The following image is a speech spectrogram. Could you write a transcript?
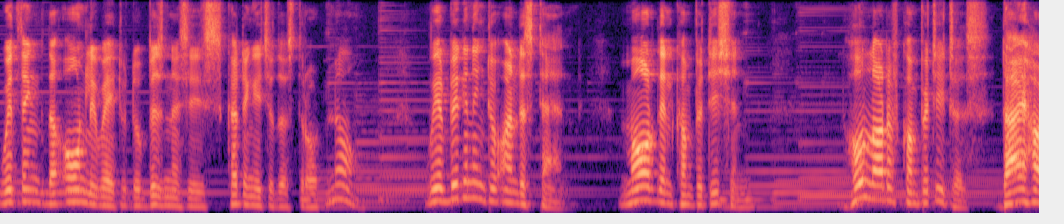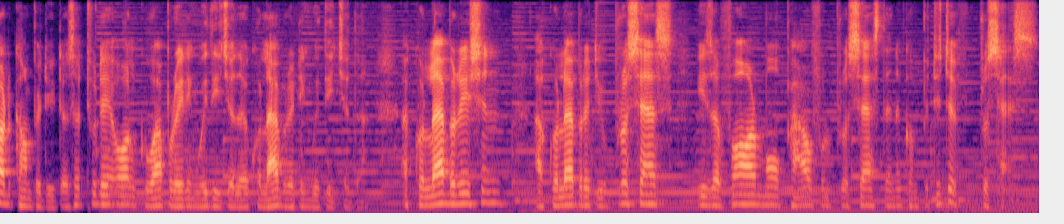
We think the only way to do business is cutting each other's throat. No. We're beginning to understand, more than competition, whole lot of competitors, die-hard competitors are today all cooperating with each other, collaborating with each other. A collaboration, a collaborative process is a far more powerful process than a competitive process.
